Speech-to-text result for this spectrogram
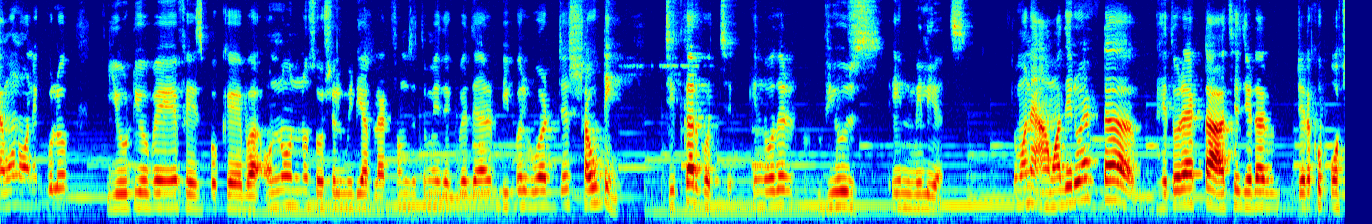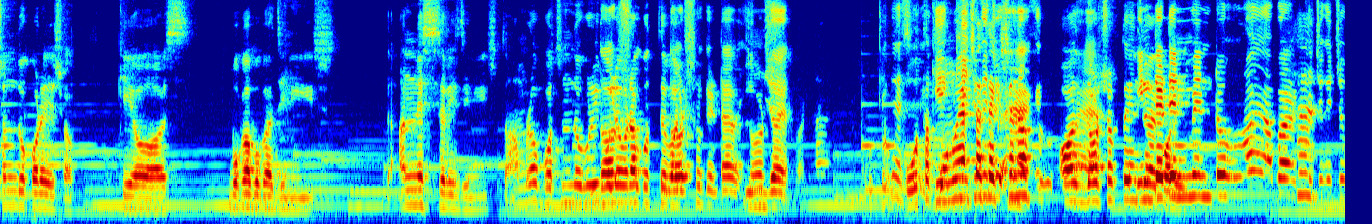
এমন অনেকগুলো ইউটিউবে ফেসবুকে বা অন্য অন্য সোশ্যাল মিডিয়া প্ল্যাটফর্মসে তুমি দেখবে they are people who are just shouting চিৎকার করছে কিন্তু ওদের ভিউজ ইন মিলিয়ন্স তো মানে আমাদেরও একটা ভেতরে একটা আছে যেটা যেটা খুব পছন্দ করে এসব কেয়স বোকা বোকা জিনিস আননেসেসারি জিনিস তো আমরাও পছন্দ করি বলে ওরা করতে পারে। দর্শক এটা এনজয় করে। ঠিক আছে? ওটা কোনো একটা সেকশন হ্যাঁ, অফ হ্যাঁ, দর্শক তো এনজয় হয় আবার। কিছু কিছু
